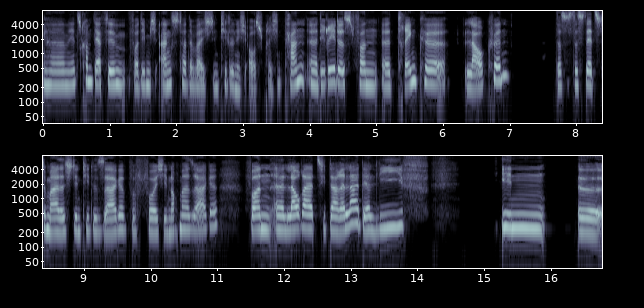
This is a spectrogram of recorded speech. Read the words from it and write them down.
Äh, jetzt kommt der Film, vor dem ich Angst hatte, weil ich den Titel nicht aussprechen kann. Äh, die Rede ist von äh, Tränke Lauken. Das ist das letzte Mal, dass ich den Titel sage, bevor ich ihn nochmal sage. Von äh, Laura Citarella, der lief in äh,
